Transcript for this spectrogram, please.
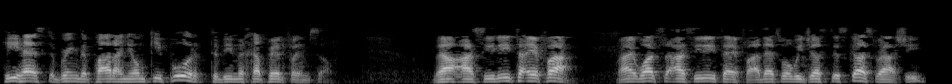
he has to bring the par on yom kippur to be mechaper for himself. Va'asiri ta'ifa. Right, what's the asiri ta'ifa? That's what we just discussed, Rashi.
